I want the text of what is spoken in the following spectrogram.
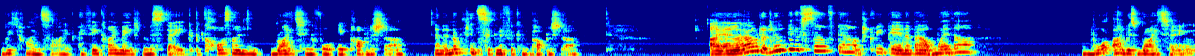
with hindsight, I think I made the mistake because I'm writing for a publisher and a not insignificant publisher I allowed a little bit of self doubt to creep in about whether what I was writing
